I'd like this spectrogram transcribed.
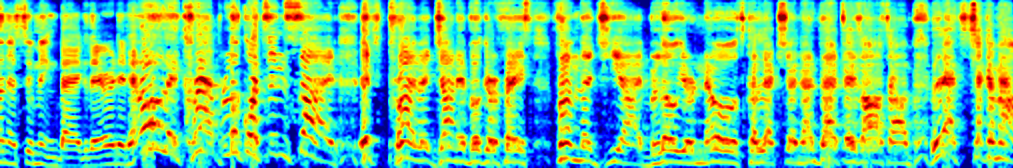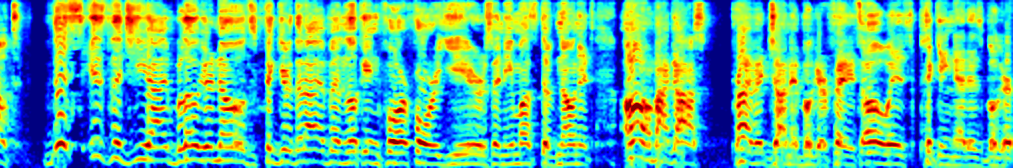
unassuming bag there. And it, holy crap, look what's inside! It's Private Johnny Boogerface from the GI Blow Your Nose collection, and that is awesome! Let's check him out! This is the GI Blow Your Nose figure that I have been looking for for years, and he must have known it. Oh my gosh! Private Johnny Boogerface, always picking at his booger.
